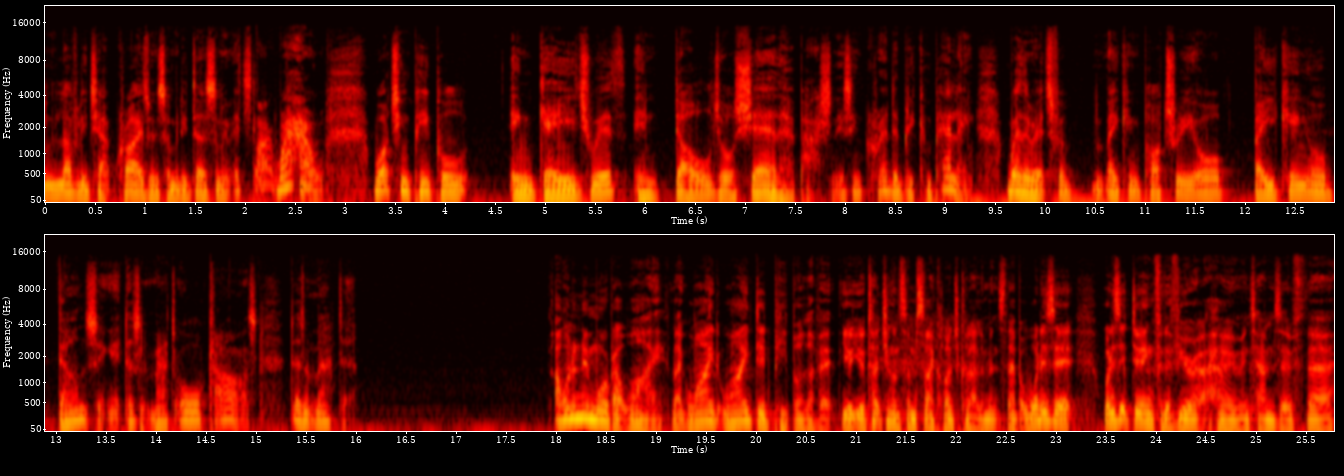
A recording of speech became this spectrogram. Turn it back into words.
lovely chap cries when somebody does something. It's like, wow. Watching people engage with, indulge, or share their passion is incredibly compelling, whether it's for making pottery or baking or dancing. It doesn't matter. Or cars. It doesn't matter. I want to know more about why. Like, why? Why did people love it? You're, you're touching on some psychological elements there, but what is it? What is it doing for the viewer at home in terms of the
